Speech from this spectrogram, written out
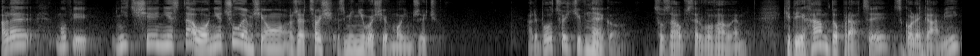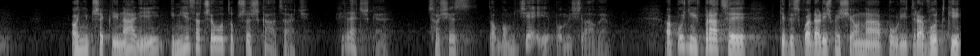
ale mówi, nic się nie stało. Nie czułem się, że coś zmieniło się w moim życiu. Ale było coś dziwnego, co zaobserwowałem. Kiedy jechałem do pracy z kolegami, oni przeklinali i mnie zaczęło to przeszkadzać. Chwileczkę, co się z tobą dzieje, pomyślałem. A później w pracy, kiedy składaliśmy się na pół litra wódki,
